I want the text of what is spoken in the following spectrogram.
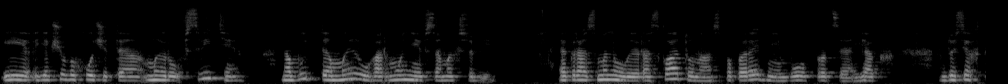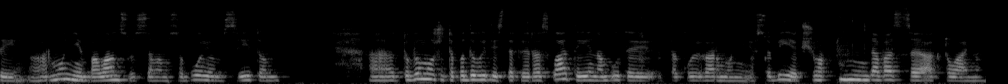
І якщо ви хочете миру в світі, набудьте миру, гармонії в самих собі. Якраз минулий розклад у нас попередній був про це, як досягти гармонії, балансу з самим собою, світом. Е, То ви можете подивитись такий розклад і набути такої гармонії в собі, якщо для вас це актуально.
